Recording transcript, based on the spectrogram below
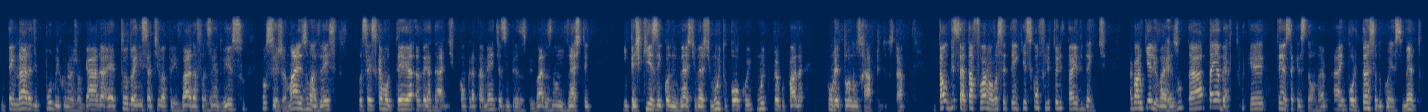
não tem nada de público na jogada, é tudo a iniciativa privada fazendo isso. Ou seja, mais uma vez, você escamoteia a verdade. Concretamente, as empresas privadas não investem em pesquisa e, quando investe, investe muito pouco e muito preocupada com retornos rápidos. Tá? Então, de certa forma, você tem que esse conflito ele está evidente. Agora, o que ele vai resultar está em aberto, porque tem essa questão, né? A importância do conhecimento,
